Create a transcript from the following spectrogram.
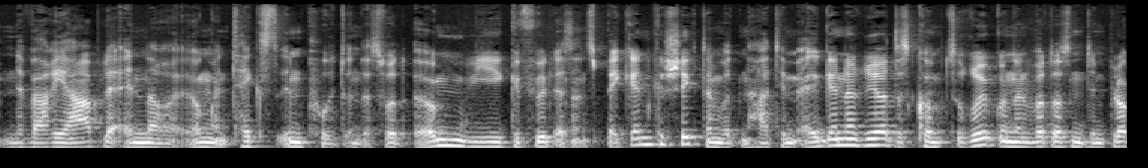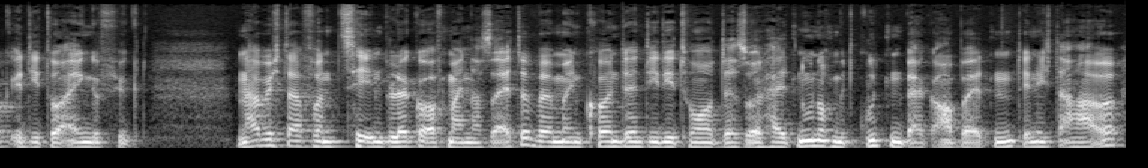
eine Variable ändere, irgendein Text-Input und das wird irgendwie gefühlt erst ans Backend geschickt, dann wird ein HTML generiert, das kommt zurück und dann wird das in den Blog-Editor eingefügt. Dann habe ich davon zehn Blöcke auf meiner Seite, weil mein Content-Editor, der soll halt nur noch mit Gutenberg arbeiten, den ich da habe.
